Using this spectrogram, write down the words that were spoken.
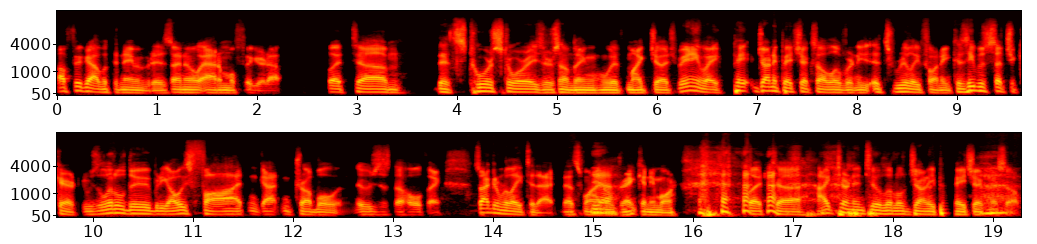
I'll figure out what the name of it is. I know Adam will figure it out, but um, it's tour stories or something with Mike Judge. But anyway, Pay- Johnny Paycheck's all over, and he, it's really funny because he was such a character. He was a little dude, but he always fought and got in trouble, and it was just the whole thing. So I can relate to that. That's why I don't drink anymore but uh, I turned into a little Johnny Paycheck myself.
